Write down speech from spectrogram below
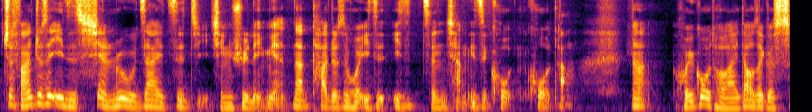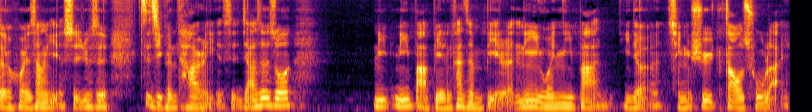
就反正就是一直陷入在自己情绪里面，那它就是会一直一直增强，一直扩扩大。那回过头来到这个社会上也是，就是自己跟他人也是，假设说。你你把别人看成别人，你以为你把你的情绪倒出来，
